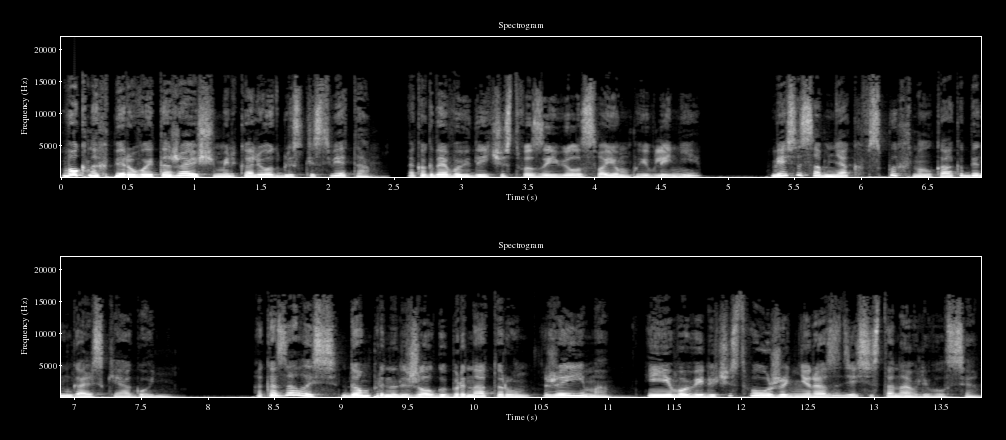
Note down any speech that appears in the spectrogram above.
В окнах первого этажа еще мелькали отблески света, а когда его величество заявило о своем появлении, весь особняк вспыхнул, как бенгальский огонь. Оказалось, дом принадлежал губернатору Жеима, и его величество уже не раз здесь останавливался.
